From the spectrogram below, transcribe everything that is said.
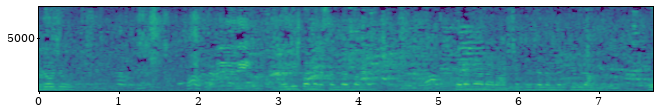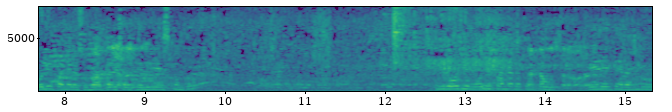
ఈరోజు హోలీ పండుగ సందర్భంగా తెలంగాణ రాష్ట్ర ప్రజలందరికీ కూడా హోలీ పండుగ శుభాకాంక్షలు తెలియజేసుకుంటూ ఈరోజు హోలీ పండుగతో ఏదైతే రంగు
